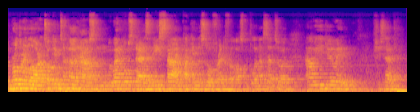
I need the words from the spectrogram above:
the brother-in-law, I took him to her house and we went upstairs and he started packing the stuff ready for hospital and I said to her, how are you doing? She said,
